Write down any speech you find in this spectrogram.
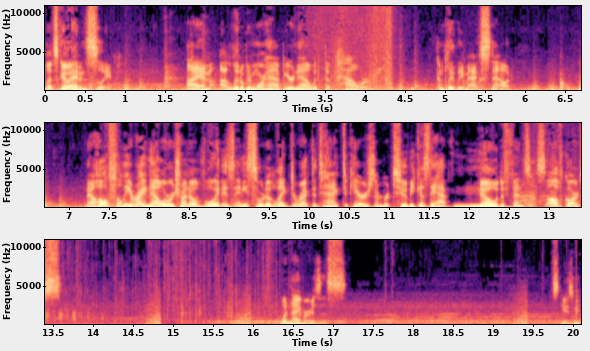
Let's go ahead and sleep. I am a little bit more happier now with the power completely maxed out. Now, hopefully right now what we're trying to avoid is any sort of, like, direct attack to carriage number two because they have no defenses. Oh, of course. What nightmare is this? Excuse me?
